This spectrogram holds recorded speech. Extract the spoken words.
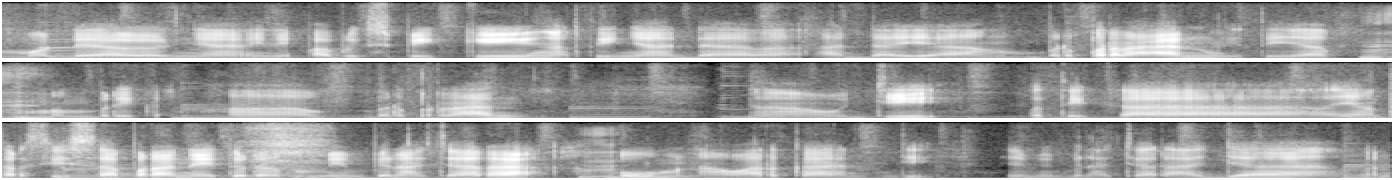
modelnya ini public speaking artinya ada ada yang berperan gitu ya, memberi eh, berperan. Nah, Uji ketika yang tersisa perannya itu adalah memimpin acara, aku menawarkan, jadi memimpin acara aja kan.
